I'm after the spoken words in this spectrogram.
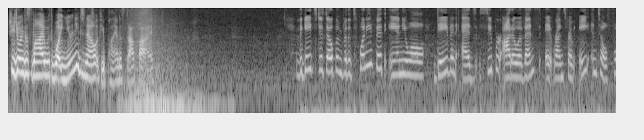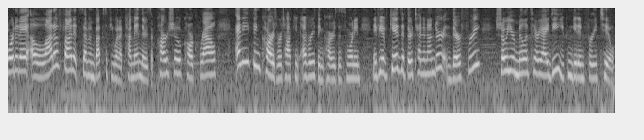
She joins us live with what you need to know if you plan to stop by. The gates just opened for the 25th annual Dave and Ed's Super Auto events. It runs from 8 until 4 today. A lot of fun. It's 7 bucks if you want to come in. There's a car show, car corral, anything cars. We're talking everything cars this morning. And if you have kids, if they're 10 and under, they're free. Show your military ID, you can get in free too.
